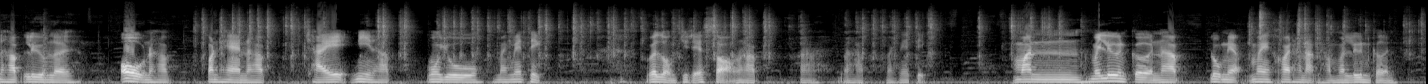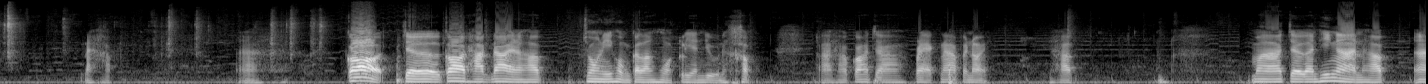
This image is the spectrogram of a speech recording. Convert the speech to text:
นะครับ ลืมเลย O นะครับวันแฮนนะครับ ใช้นี่นะครับโมยูแมกเนติกเวลหลง GTS 2 นะครับ อ่า นะครับ แมกเนติก มันไม่ลื่นเกินนะครับ ลูกเนี้ยไม่ค่อยถนัดครับมันลื่นเกิน นะครับอ่าก็เจอก็ทักได้นะครับ ช่วงนี้ผมกำลังหัวเกรียนอยู่นะครับอ่าครับก็จะแปลกหน้าไปหน่อยนะครับ มาเจอกันที่งานครับอ่า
